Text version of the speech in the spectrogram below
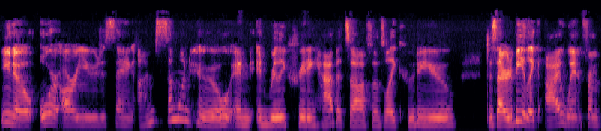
you know or are you just saying i'm someone who and and really creating habits off of like who do you desire to be like i went from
